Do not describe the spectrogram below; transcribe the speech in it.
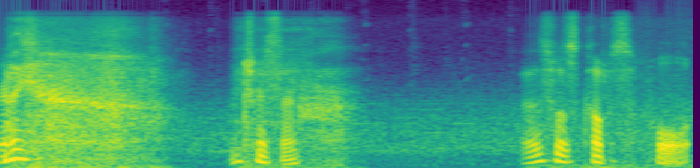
Really? Interesting. This was copper support.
